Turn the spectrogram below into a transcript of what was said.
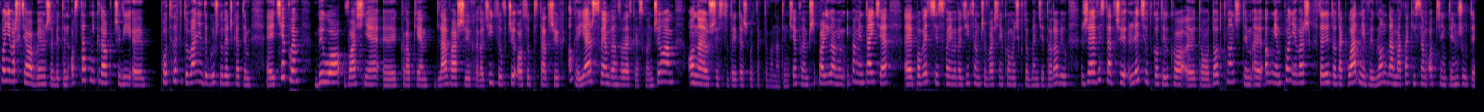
ponieważ chciałabym, żeby ten ostatni krok, czyli e, potraktowanie tego sznureczka tym e, ciepłem było właśnie e, krokiem dla Waszych rodziców czy osób starszych. Ok, ja już swoją bransoletkę skończyłam, ona już jest tutaj też potraktowana tym ciepłem, przypaliłam ją i pamiętajcie, e, powiedzcie swoim rodzicom czy właśnie komuś, kto będzie to robił, że wystarczy leciutko tylko to dotknąć tym ogniem, ponieważ wtedy to tak ładnie wygląda, ma taki sam odcień ten żółty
